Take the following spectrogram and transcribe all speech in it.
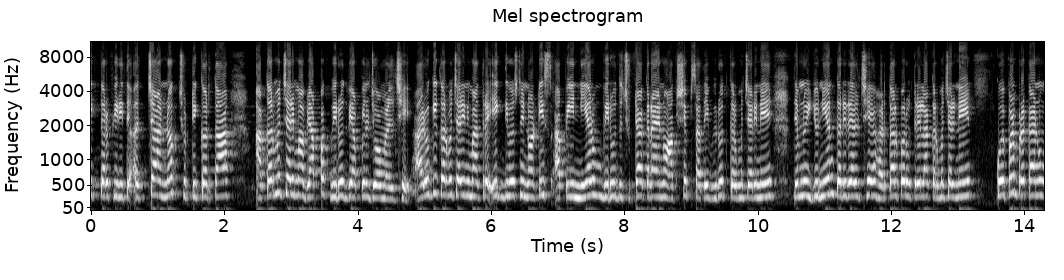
એક તરફી રીતે અચાનક છુટ્ટી કરતા આ કર્મચારીમાં વ્યાપક વિરોધ વ્યાપેલ જોવા મળે છે. આરોગ્ય કર્મચારીની માત્ર એક દિવસની નોટિસ આપી નિયમ વિરુદ્ધ છૂટા કરાયાનો આક્ષેપ સાથે વિરોધ કર્મચારીને તેમનું યુનિયન કરી રહેલ છે. હડતાલ પર ઉતરેલા કર્મચારીને કોઈ પણ પ્રકારનું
